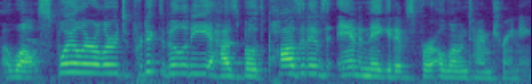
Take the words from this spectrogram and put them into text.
Uh, well, spoiler alert, predictability has both positives and negatives for alone time training.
